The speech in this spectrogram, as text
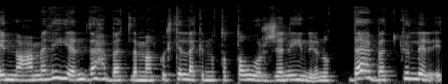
إنه عمليا ذهبت لما قلت لك إنه تطور جنيني إنه ذهبت كل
